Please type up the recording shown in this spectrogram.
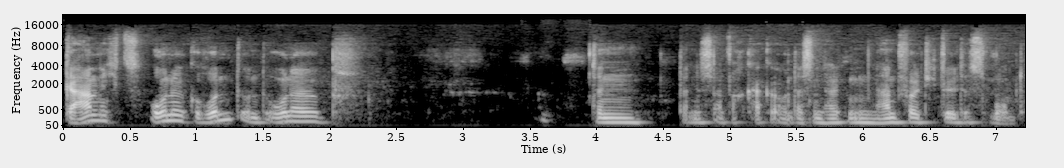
gar nichts, ohne Grund und ohne, pff, dann, dann ist einfach Kacke. Und das sind halt eine Handvoll Titel, das wurmt.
